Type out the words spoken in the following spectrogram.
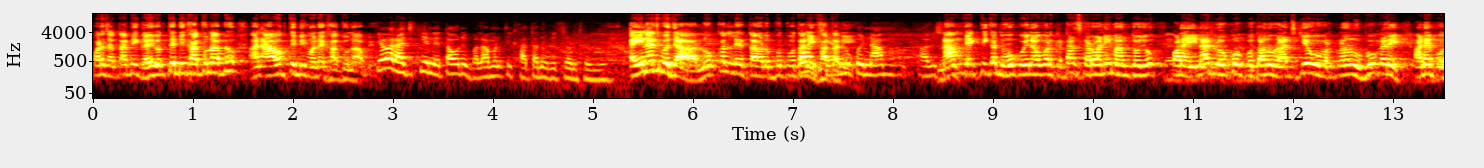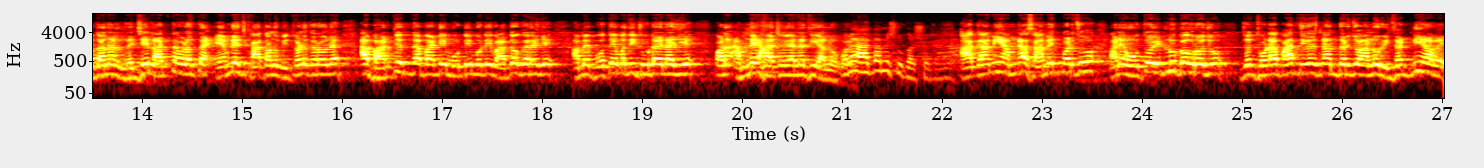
પણ છતાં બી ગઈ વખતે બી ખાતું ના આપ્યું અને આ વખતે બી મને ખાતું ના આપ્યું. કેવા રાજકીય નેતાઓની ભલામણથી ખાતાનું વિતરણ થયું? અહીંના જ બધા લોકલ નેતાઓ પોતાની ખાતાની. કોઈ નામ નામ વ્યક્તિગત હું કોઈના ઉપર કટાક્ષ કરવા નહીં માંગતો છું પણ અહીંના જ લોકો પોતાનું રાજકીય વર્તન ઊભું કરી અને પોતાના જે લાગતા વળગતા એમને જ ખાતાનું વિતરણ કરો ને આ ભારતીય જનતા પાર્ટી મોટી મોટી વાતો કરે છે. અમે પોતે એમાંથી ચૂંટાયેલા છીએ પણ અમને હાચવ્યા નથી આ લોકો. હવે આગામી શું કરશો આગામી અમના સામે જ પડશો. અને હું તો એટલું ગૌરવ છું, જો થોડા પાંચ દિવસના અંદર જો આનું રિઝલ્ટ નહીં આવે,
